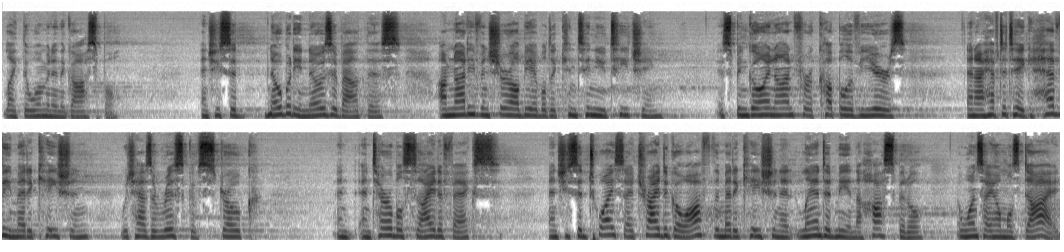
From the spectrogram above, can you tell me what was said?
like the woman in the gospel. And she said, Nobody knows about this. I'm not even sure I'll be able to continue teaching. It's been going on for a couple of years, and I have to take heavy medication, which has a risk of stroke and, and terrible side effects. And she said, Twice I tried to go off the medication, it landed me in the hospital, and once I almost died.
